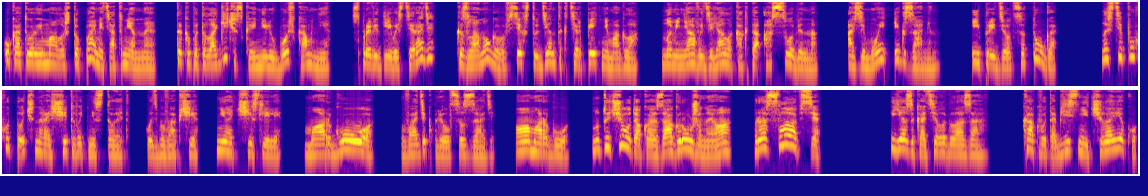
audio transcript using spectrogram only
у которой мало что память отменная, так и патологическая нелюбовь ко мне. Справедливости ради, Козлоногова всех студенток терпеть не могла, но меня выделяла как-то особенно. А зимой экзамен. и придется туго. На степуху точно рассчитывать не стоит, хоть бы вообще не отчислили. «Марго!» — Вадик плелся сзади. «А, Марго, ну ты чего такая загруженная, а? Расслабься!» Я закатила глаза. Как вот объяснить человеку,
